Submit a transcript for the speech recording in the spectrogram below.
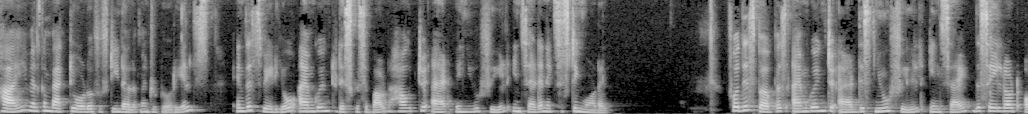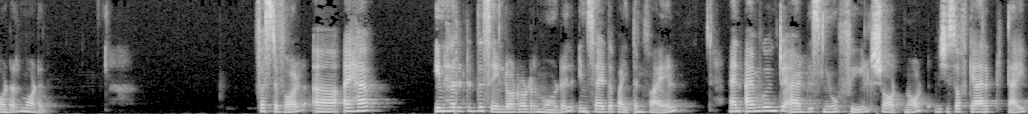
Hi, welcome back to Odoo 15 development tutorials. In this video, I am going to discuss about how to add a new field inside an existing model. For this purpose, I am going to add this new field inside the sale.order model. First of all, uh, I have inherited the sale.order model inside the Python file and I am going to add this new field short note which is of character type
